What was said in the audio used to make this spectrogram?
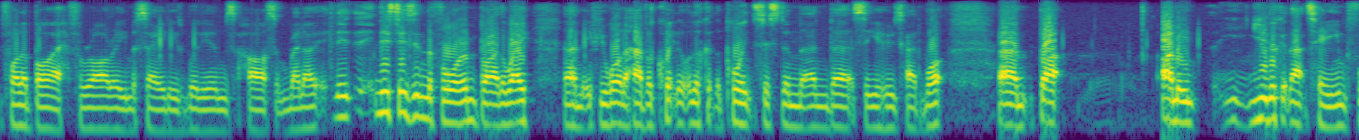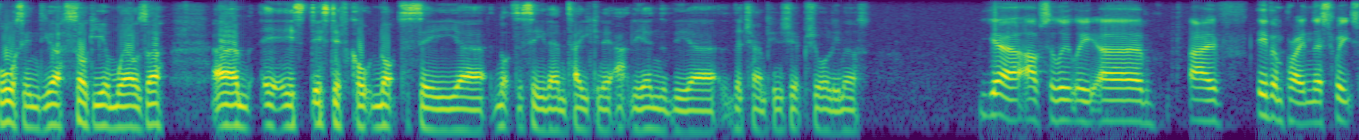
followed by Ferrari, Mercedes, Williams, Haas, and Renault. This is in the forum, by the way, um, if you want to have a quick little look at the point system and uh, see who's had what. Um, but, I mean, you look at that team, Force India, Soggy and Welser. Um, it, it's it's difficult not to see uh, not to see them taking it at the end of the uh, the championship. Surely, Mouse. Yeah, absolutely. Um, I've even put in this week's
